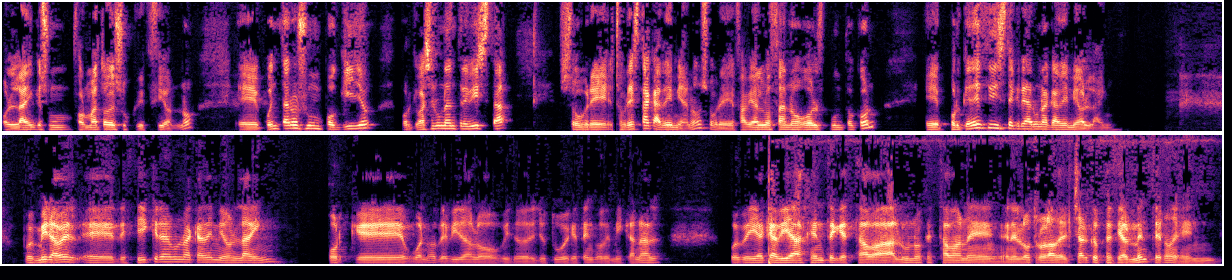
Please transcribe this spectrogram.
online, que es un formato de suscripción, ¿no? Eh, cuéntanos un poquillo, porque va a ser una entrevista sobre, sobre esta academia, ¿no? Sobre fabianlozanogolf.com. ¿Por qué decidiste crear una academia online? Pues mira, a ver, decidí crear una academia online porque, bueno, debido a los vídeos de YouTube que tengo de mi canal, pues veía que había gente que estaba, alumnos que estaban en, el otro lado del charco, especialmente, ¿no? En,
